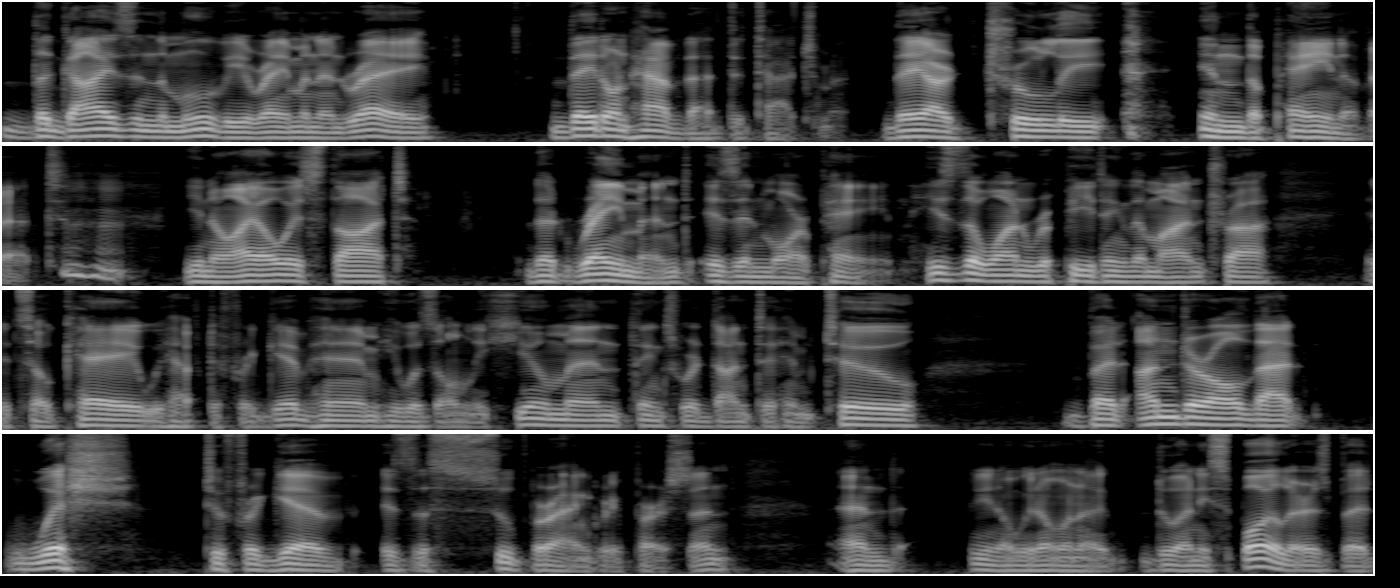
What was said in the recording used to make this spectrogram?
the guys in the movie, Raymond and Ray, they don't have that detachment. They are truly in the pain of it. Mm-hmm. You know, I always thought that Raymond is in more pain. He's the one repeating the mantra it's okay, we have to forgive him, he was only human, things were done to him too. But under all that wish to forgive is a super angry person. And, you know, we don't want to do any spoilers, but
